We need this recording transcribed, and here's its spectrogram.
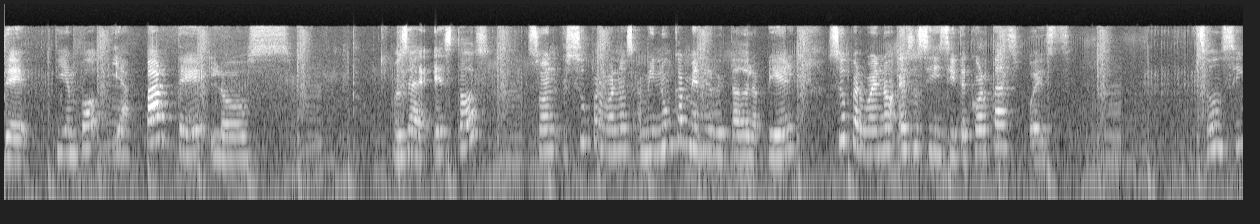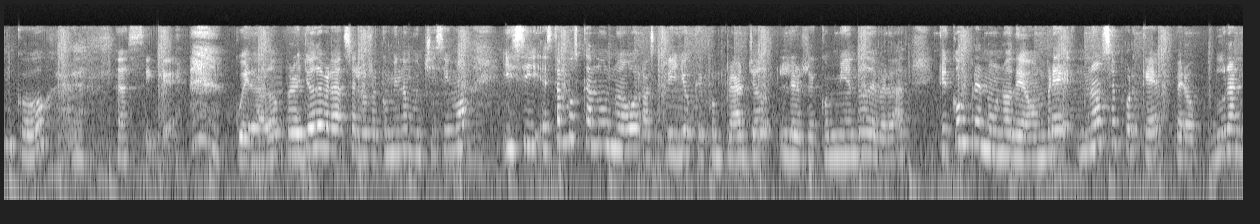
de tiempo. Y aparte los... O sea, estos son súper buenos, a mí nunca me han irritado la piel, súper bueno, eso sí, si te cortas, pues son cinco hojas. así que cuidado. Pero yo de verdad se los recomiendo muchísimo. Y si están buscando un nuevo rastrillo que comprar, yo les recomiendo de verdad que compren uno de hombre. No sé por qué, pero duran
